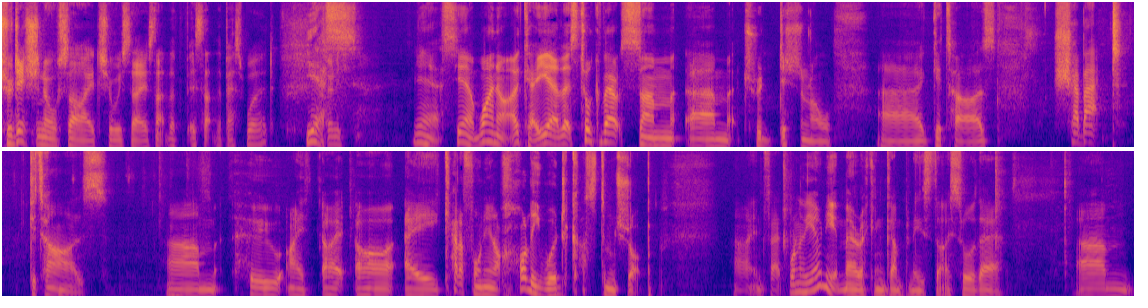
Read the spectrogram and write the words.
traditional side? Shall we say? Is that the is that the best word? Yes. Yes, yeah, why not? Okay, yeah, let's talk about some um, traditional uh, guitars. Shabat Guitars, um, who I, I are a Californian, a Hollywood custom shop. Uh, in fact, one of the only American companies that I saw there. Um,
